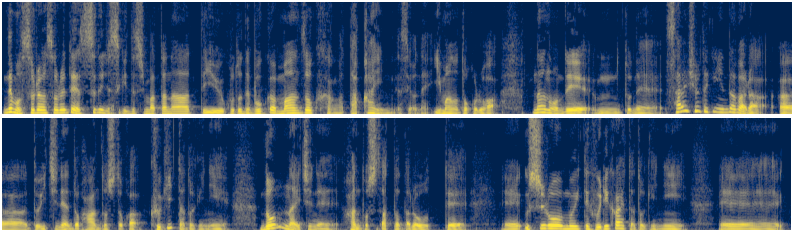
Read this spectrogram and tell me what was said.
でもそれはそれですぐに過ぎてしまったなっていうことで僕は満足感が高いんですよね、今のところは。なので、うんとね、最終的にだから、あと1年とか半年とか区切った時に、どんな1年半年だっただろうって、えー、後ろを向いて振り返った時に、えー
